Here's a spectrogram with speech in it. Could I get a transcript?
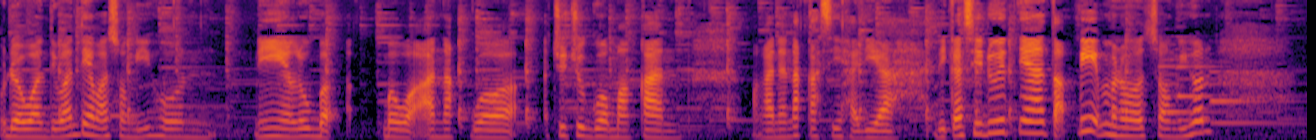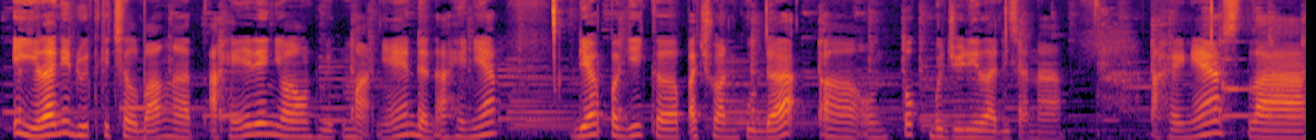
udah wanti-wanti sama Song Gi Hun. Nih, lu bawa anak gua, cucu gua makan. Makan enak kasih hadiah. Dikasih duitnya, tapi menurut Song Gi Hun, gila nih duit kecil banget. Akhirnya dia nyolong duit emaknya dan akhirnya dia pergi ke pacuan kuda uh, untuk berjudi lah di sana. Akhirnya setelah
